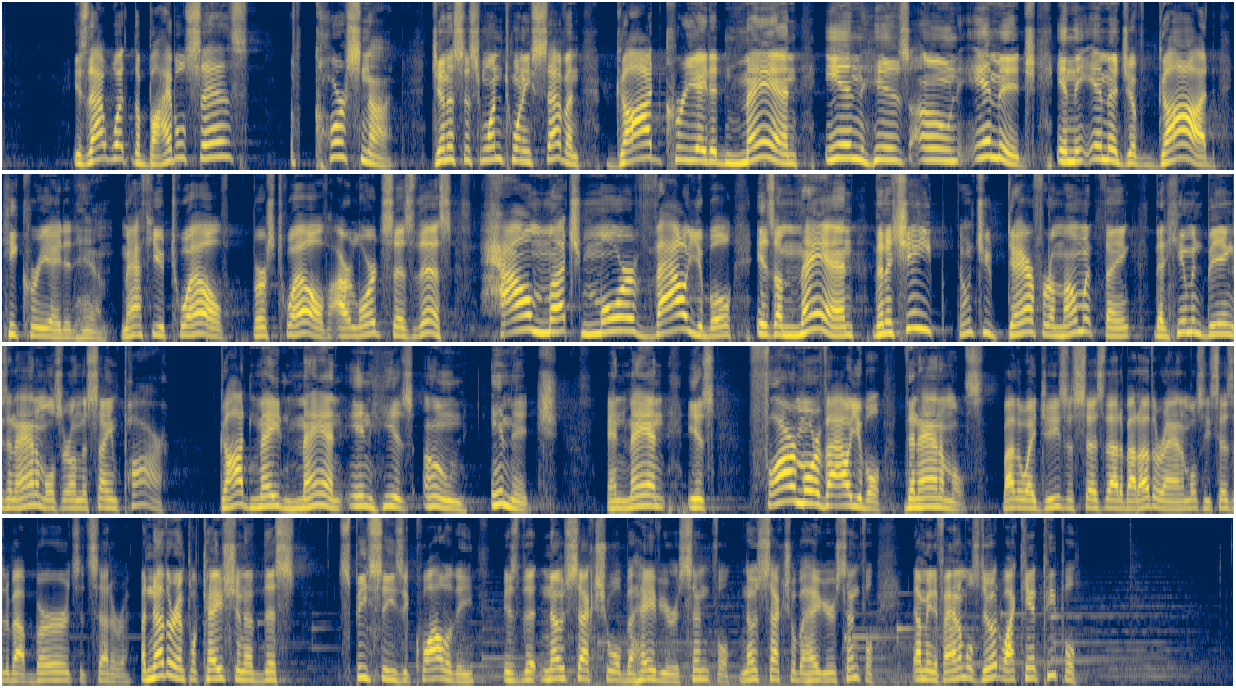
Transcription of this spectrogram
Is that what the Bible says? Of course not. Genesis 1:27 God created man in his own image. In the image of God he created him. Matthew 12 verse 12 our Lord says this how much more valuable is a man than a sheep? Don't you dare for a moment think that human beings and animals are on the same par. God made man in his own image and man is far more valuable than animals. By the way, Jesus says that about other animals, he says it about birds, etc. Another implication of this species equality is that no sexual behavior is sinful. No sexual behavior is sinful. I mean, if animals do it, why can't people?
